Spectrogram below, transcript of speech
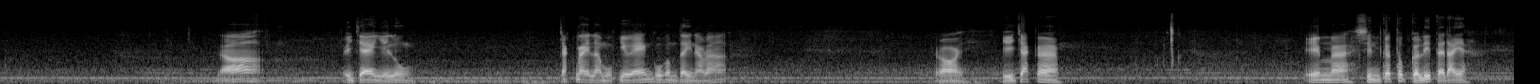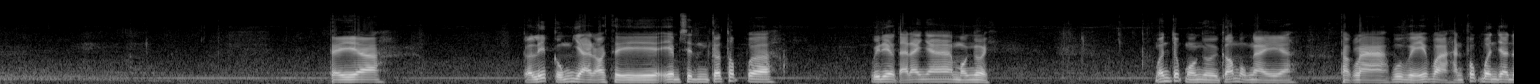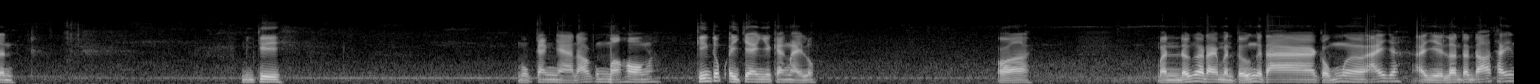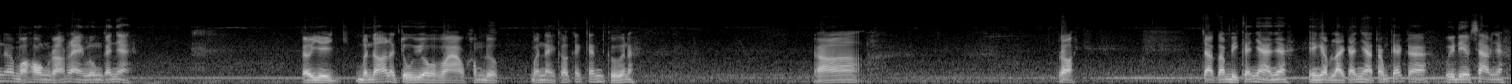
Đó y chang vậy luôn. Chắc đây là một dự án của công ty nào đó. Rồi vậy chắc uh, em à, xin kết thúc clip tại đây à. thì à, clip cũng dài rồi thì em xin kết thúc video tại đây nha mọi người. Mến chúc mọi người có một ngày thật là vui vẻ và hạnh phúc bên gia đình. Bên kia, một căn nhà đó cũng bỏ hoang đó kiến trúc y chang như căn này luôn. Rồi mình đứng ở đây mình tưởng người ta cũng ờ, ấy chứ. Ai về lên trên đó thấy nó bỏ hôn rõ ràng luôn cả nhà. Tại vì bên đó là chui vô vào không được. Bên này có cái cánh cửa nè. Đó. Rồi. Chào tạm biệt cả nhà nha. Hẹn gặp lại cả nhà trong các ờ, video sau nha.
